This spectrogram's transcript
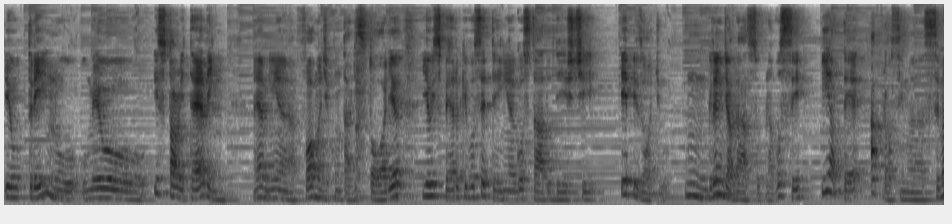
eu treino o meu storytelling, né, a minha forma de contar história, e eu espero que você tenha gostado deste episódio. Um grande abraço para você e até a próxima semana.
